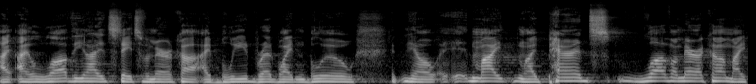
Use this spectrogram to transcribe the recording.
I, I, love the United States of America. I bleed red, white, and blue. You know, it, my, my parents love America. My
